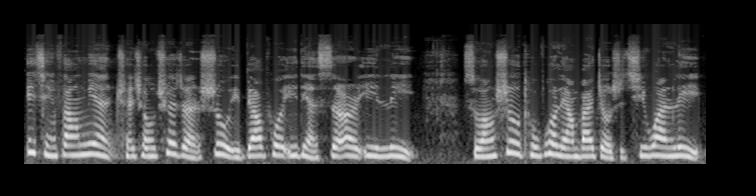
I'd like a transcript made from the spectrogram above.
疫情方面，全球确诊数已飙破一点四二亿例。死亡数突破两百九十七万例，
